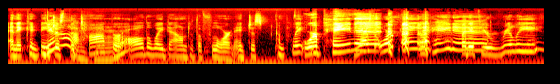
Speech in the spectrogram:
and it can be just the Yeah. top or mm-hmm. all the way down to the floor, and it just completely or paint it. Yes, or paint it. Paint But if you're really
